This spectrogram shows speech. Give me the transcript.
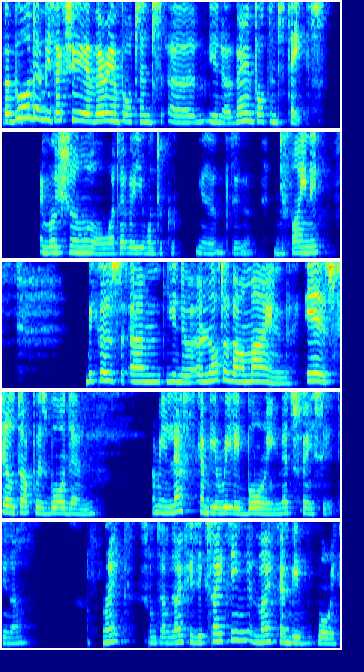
But boredom is actually a very important uh, you know very important state emotional or whatever you want to you know to define it. Because um, you know a lot of our mind is filled up with boredom. I mean life can be really boring let's face it you know right? Sometimes life is exciting and life can be boring.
